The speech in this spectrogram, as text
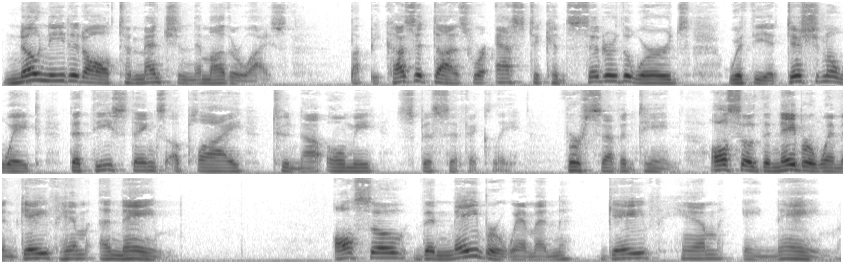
no need at all to mention them otherwise. But because it does, we're asked to consider the words with the additional weight that these things apply to Naomi specifically. Verse 17. Also, the neighbor women gave him a name. Also, the neighbor women gave him a name.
